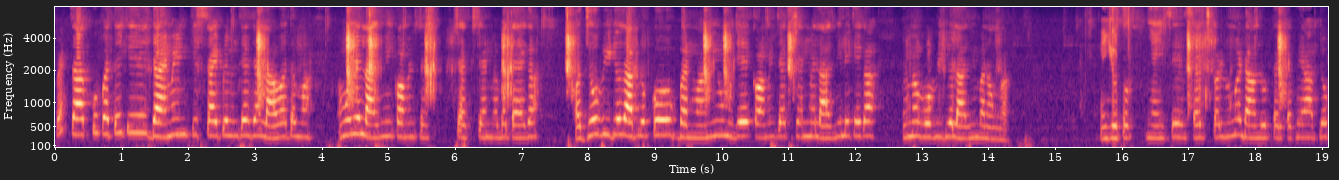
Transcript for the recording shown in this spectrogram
फ्रेंड्स आपको पता है कि डायमंड किस साइड पे मिलते हैं? जहाँ लावा था, वहाँ। मुझे लाइव में कमेंट सेक्शन में बताएगा। और जो वीडियोस आप लोग को बनवानी हो, मुझे कमेंट सेक्शन में लाजमी लिखेगा। फिर मैं वो वीडियो लाजमी बनाऊँगा। यूट्यूब यहीं से सर्च कर लूँगा डाउनलोड करके फिर आप लोग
